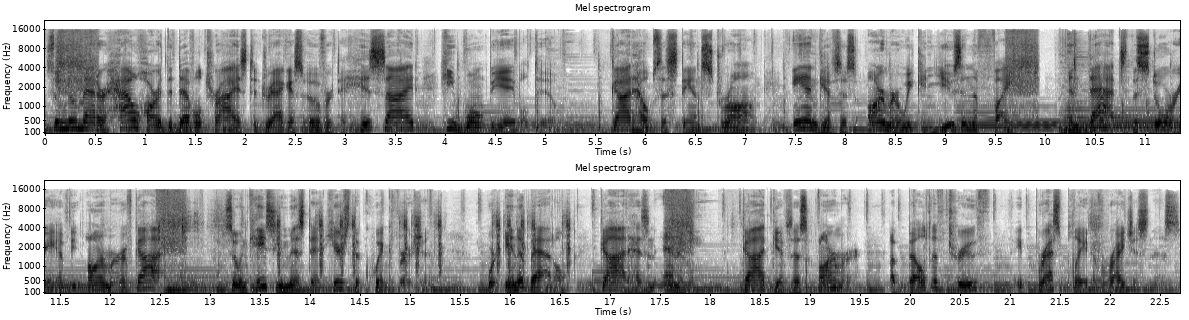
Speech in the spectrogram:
So no matter how hard the devil tries to drag us over to his side, he won't be able to. God helps us stand strong and gives us armor we can use in the fight. And that's the story of the armor of God. So, in case you missed it, here's the quick version. We're in a battle, God has an enemy. God gives us armor a belt of truth, a breastplate of righteousness,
